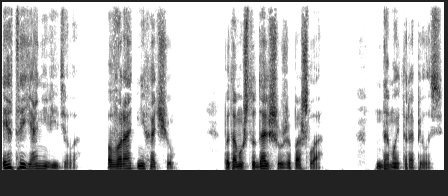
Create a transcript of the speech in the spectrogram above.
Это я не видела. Врать не хочу. Потому что дальше уже пошла. Домой торопилась.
